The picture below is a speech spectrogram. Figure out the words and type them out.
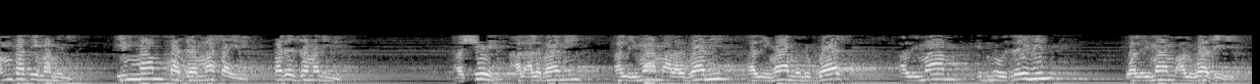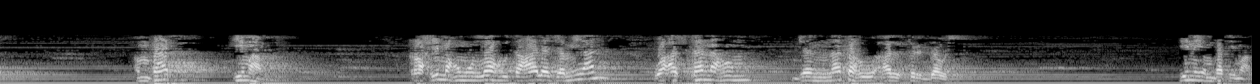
empat imam ini imam pada masa ini, pada zaman ini. Syekh Al-Albani, Al-Imam Al-Albani, Al-Imam Ibn Bas, Al-Imam Ibn Uzaimin, Wal-Imam Al-Wazi'i. Empat imam. Rahimahumullahu ta'ala jami'an wa askanahum jannatahu al-firdaus. Ini empat imam.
